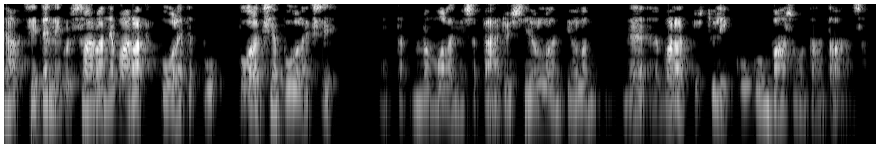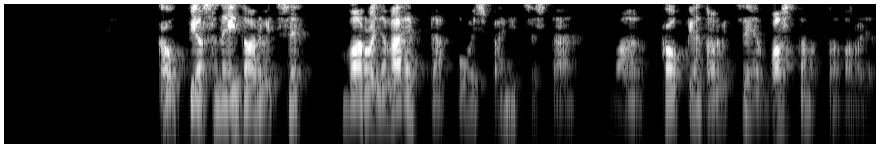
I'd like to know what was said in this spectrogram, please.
Ja sitten niin kuin saadaan ne varat puolet ja pu- puoleksi ja puoleksi, että ne on molemmissa päädyissä, jolloin, jolloin ne varat pystyy liikkumaan kumpaan suuntaan tahansa. Kauppiassa ei tarvitse varoja lähettää poispäin itsestään, vaan kauppian tarvitsee vastaanottaa varoja.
